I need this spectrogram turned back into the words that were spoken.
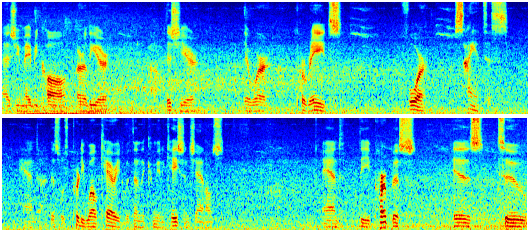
As you may recall earlier uh, this year, there were parades for scientists and uh, this was pretty well carried within the communication channels and the purpose is to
